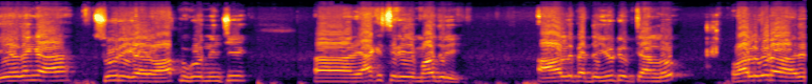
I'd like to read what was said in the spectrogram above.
ఈ విధంగా సూరి గారు ఆత్మకూరు నుంచి యాకశ్రీ మాధురి వాళ్ళు పెద్ద యూట్యూబ్ ఛానల్ వాళ్ళు కూడా అదే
